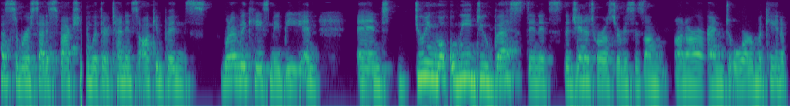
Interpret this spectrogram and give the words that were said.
customer satisfaction with their tenants occupants whatever the case may be and and doing what we do best and it's the janitorial services on on our end or mechanical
